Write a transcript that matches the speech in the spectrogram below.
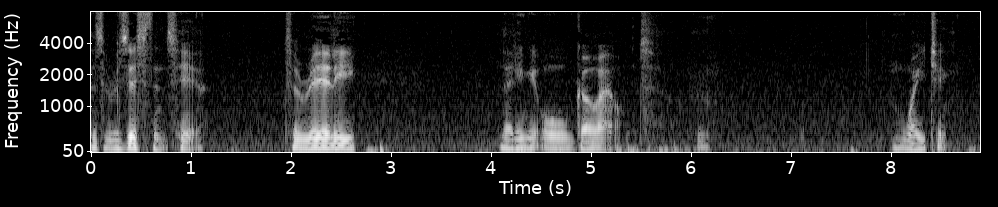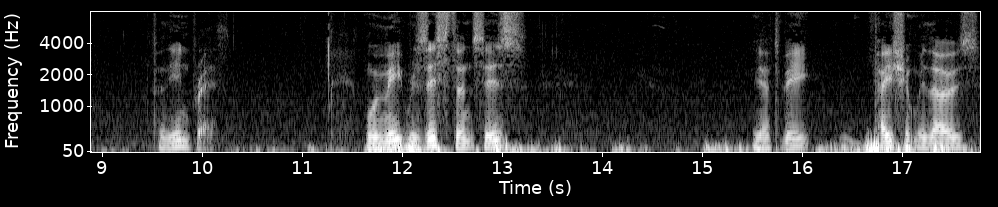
There's a resistance here to really letting it all go out waiting for the in breath. When we meet resistances, you have to be patient with those,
